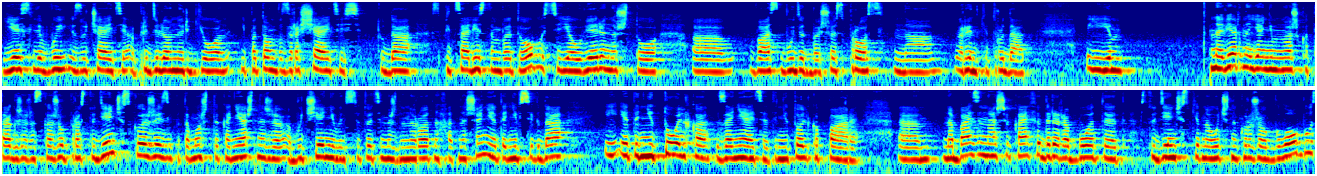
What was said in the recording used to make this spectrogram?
если вы изучаете определенный регион и потом возвращаетесь туда специалистом в этой области, я уверена, что у вас будет большой спрос на рынке труда. И Наверное, я немножко также расскажу про студенческую жизнь, потому что, конечно же, обучение в Институте международных отношений это не всегда, и это не только занятия, это не только пары. Эм, на базе нашей кафедры работает студенческий научный кружок «Глобус»,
